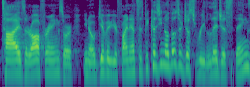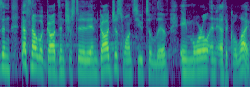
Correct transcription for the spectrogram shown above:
tithes or offerings or, you know, give of your finances because, you know, those are just religious things and that's not what God's interested in. God just wants you to live a moral and ethical life.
